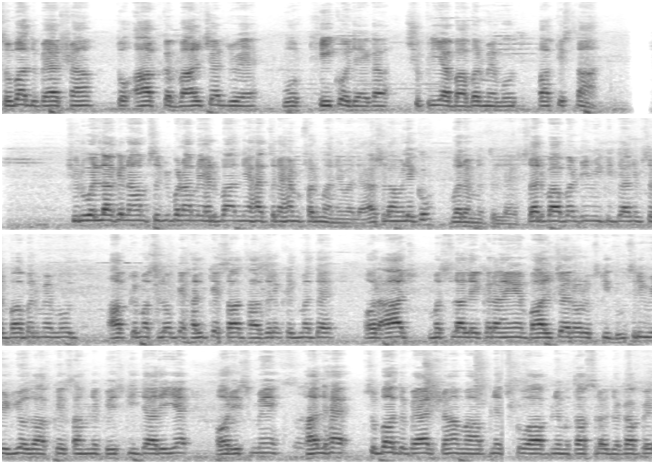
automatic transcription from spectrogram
सुबह, दोपहर, शाम तो आपका बालचर जो है, वो ठीक हो जाएगा। शुक्रिया, बाबर महमूद, पाकिस्तान। शुरू अल्लाह के नाम से भी बड़ा मेहरबान, नहायत रहम फरमाने वाला है। वालेकुम वरहमतुल्लाह। सर, बाबर टीवी की जानब से बाबर महमूद, आपके मसलों के हल के साथ हाजिर खिदमत है। और आज मसला लेकर आए हैं बालचर और उसकी दूसरी वीडियोस आपके सामने पेश की जा रही है और इसमें हल है। सुबह दोपहर शाम आपने इसको आपने मुतासर जगह पे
